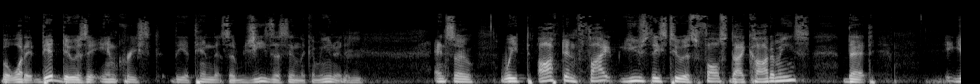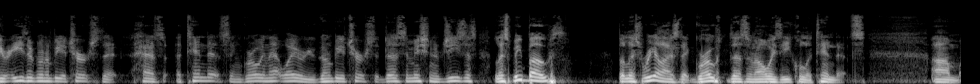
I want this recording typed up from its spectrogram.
But what it did do is it increased the attendance of Jesus in the community. Mm-hmm. And so we often fight, use these two as false dichotomies that you're either going to be a church that has attendance and growing that way or you're going to be a church that does the mission of Jesus. Let's be both, but let's realize that growth doesn't always equal attendance. Um,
